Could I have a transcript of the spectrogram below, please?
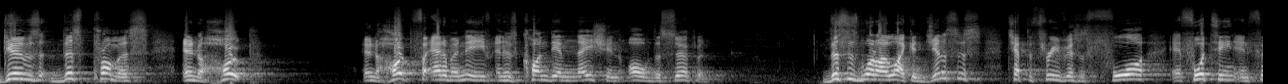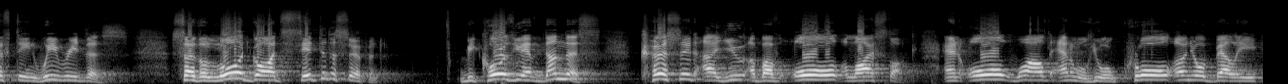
gives this promise in hope, in hope for Adam and Eve in his condemnation of the serpent. This is what I like. In Genesis chapter 3, verses 4, eh, 14 and 15, we read this. So the Lord God said to the serpent, Because you have done this, cursed are you above all livestock and all wild animals. You will crawl on your belly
